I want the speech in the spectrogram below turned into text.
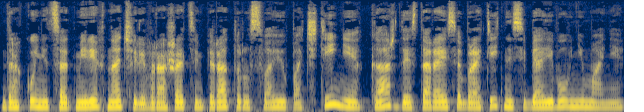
Драконицы, отмерев, начали выражать императору свое почтение, каждая стараясь обратить на себя его внимание,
